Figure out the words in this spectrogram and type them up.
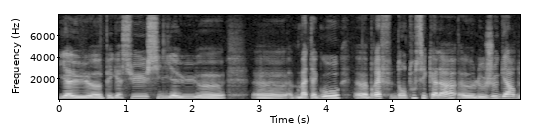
il y a eu euh, Pegasus, il y a eu Matago. Euh, bref, dans tous ces cas-là, euh, le jeu garde,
